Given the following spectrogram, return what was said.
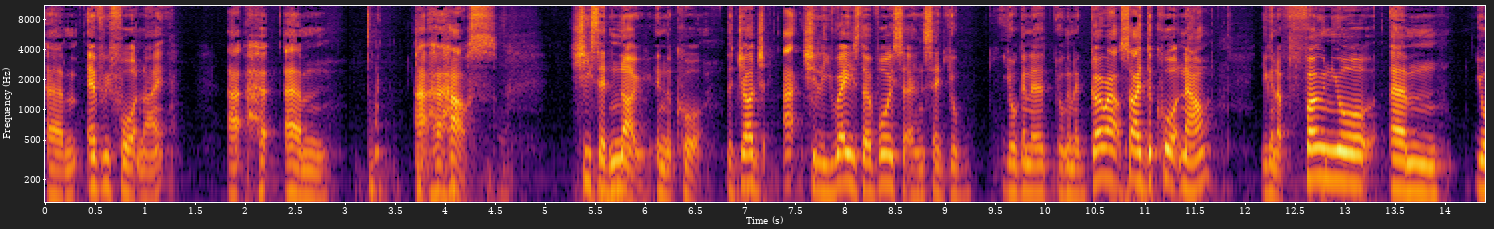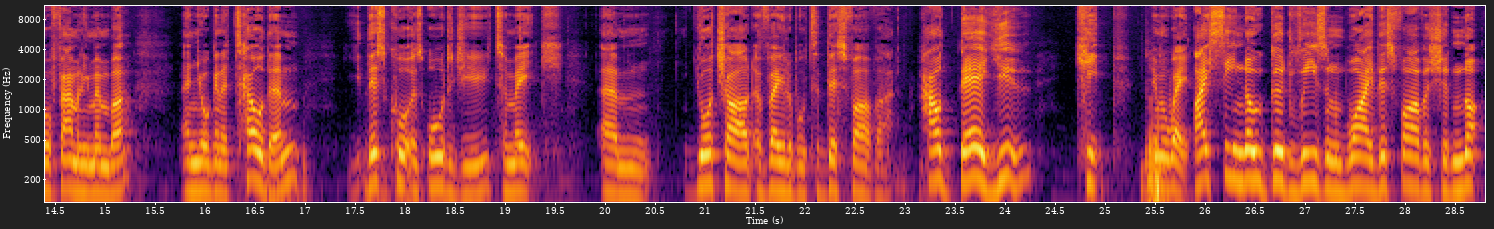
um, every fortnight at her um, at her house. She said no in the court. The judge actually raised her voice at her and said, "You're you're gonna you're gonna go outside the court now. You're gonna phone your um, your family member, and you're gonna tell them this court has ordered you to make um, your child available to this father. How dare you keep him away? I see no good reason why this father should not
